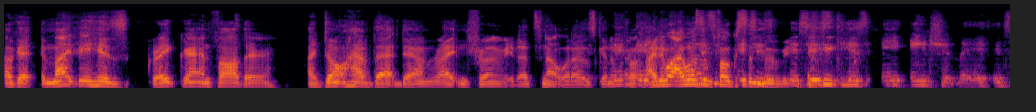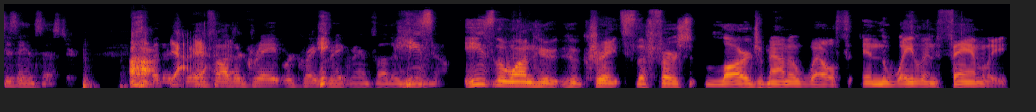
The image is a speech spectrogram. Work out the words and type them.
Okay, it might be his great grandfather. I don't have that down right in front of me. That's not what I was going to. Fo- I do. I wasn't it's- focused it's in his- movies. It's his, his a- ancient. it- It's his ancestor. Uh-huh, Whether it's yeah, yeah. grandfather, great, or great He- great grandfather. we he's- don't know. He's the one who who creates the first large amount of wealth in the Wayland family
